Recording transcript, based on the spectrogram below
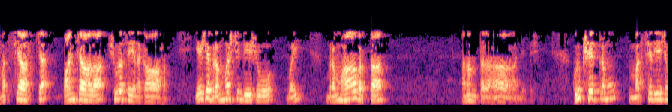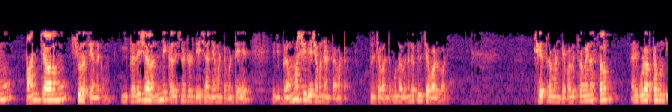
మత్స్యాశ్చ పాంచాల శూరసేనకా. ఏష బ్రహ్మర్షి దేశో వై బ్రహ్మావర్త అనంతర అని చెప్పేసి. కురుక్షేత్రము మత్స్యదేశము పాంచాలము శూరసేనకము. ఈ ప్రదేశాలన్నీ కలిసినటువంటి దేశాన్ని ఏమంటామంటే ఇది బ్రహ్మర్షి దేశం అని అంటామట. పిలిచేవాడు అంతకుముందు ఆ విధంగా పిలిచేవాళ్ళు వాళ్ళు. క్షేత్రం అంటే పవిత్రమైన స్థలం అని కూడా అర్థం ఉంది.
